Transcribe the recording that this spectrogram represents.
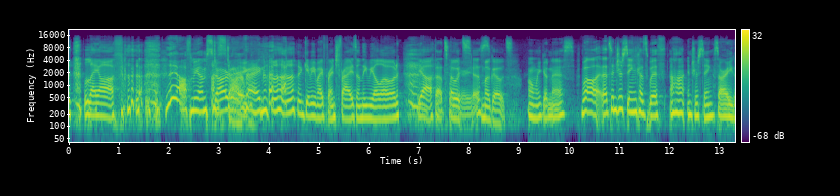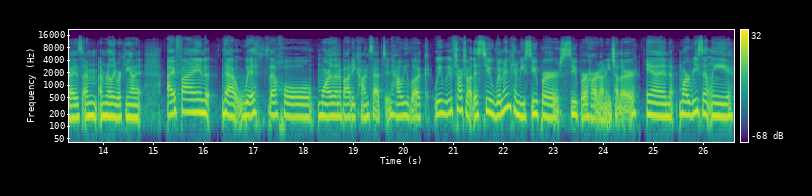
Lay off. Lay off me, I'm starving. Starving. Uh-huh. Give me my french fries and leave me alone. Yeah. That's totes hilarious. My goats. Oh my goodness. Well, that's interesting because with uh huh, interesting. Sorry, you guys. I'm I'm really working on it. I find that with the whole more than a body concept and how we look, we we've talked about this too. Women can be super super hard on each other, and more recently,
